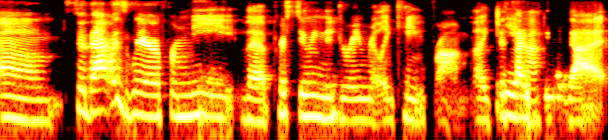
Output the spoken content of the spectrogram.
um, so that was where for me the pursuing the dream really came from. Like this Yeah. idea that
